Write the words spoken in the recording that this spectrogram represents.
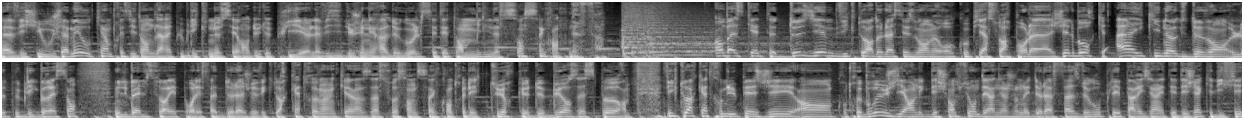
Euh, Vichy où jamais aucun président de la République ne s'est rendu depuis la visite du général de Gaulle. C'était en 1959. En basket, deuxième victoire de la saison en Eurocoupe hier soir pour la Gelbourg à Equinox devant le public bressant. Une belle soirée pour les fans de la jeu. Victoire 95 à 65 contre les Turcs de Bursaspor. Victoire 4 du PSG en contre Bruges hier en Ligue des Champions. Dernière journée de la phase de groupe. Les Parisiens étaient déjà qualifiés.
